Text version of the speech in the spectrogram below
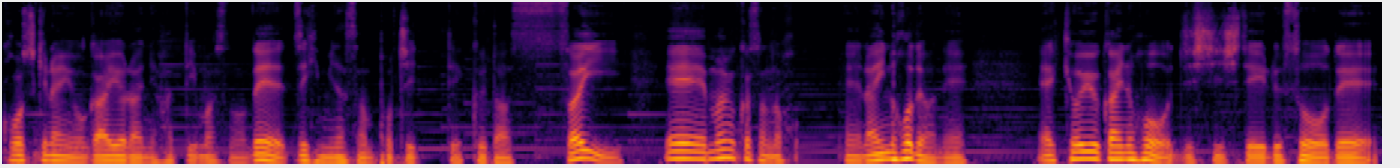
公式 LINE を概要欄に貼っていますので、ぜひ皆さんポチってください。えー、まみこさんの、えー、LINE の方ではね、えー、共有会の方を実施しているそうで、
